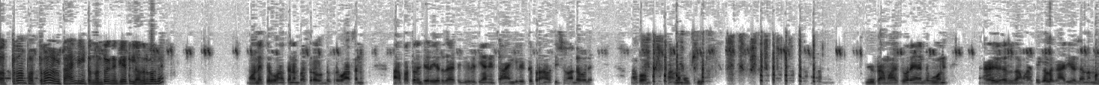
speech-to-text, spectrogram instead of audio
പത്രം പത്രം ടാങ്കിലിട്ടെന്ന് എന്തോ ഞാൻ കേട്ടില്ല. അതൊന്നും പറഞ്ഞേ. മോനെ കൃപാസനം പത്രമുണ്ട് കൃപാസനം. ആ പത്രം ചെറിയ ചെറുതായിട്ട് കീറിയിട്ട് ഞാൻ ഈ ടാങ്കിലിട്ട് പ്രാർത്ഥിച്ചു നല്ലപോലെ. അപ്പം അങ്ങനെ ഇത് തമാശ പറയാൻ എന്റെ മോന് അത് അത് തമാശക്കുള്ള കാര്യമല്ല. നമ്മൾ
